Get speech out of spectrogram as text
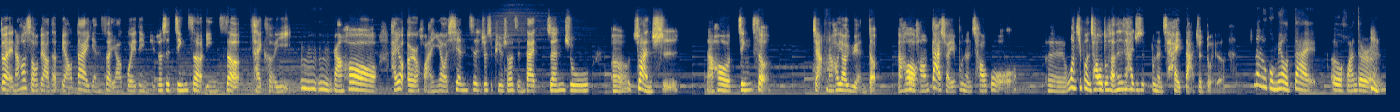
对，然后手表的表带颜色也要规定，比如说是金色、银色才可以。嗯嗯嗯。然后还有耳环也有限制，就是比如说只能戴珍珠、呃钻石，然后金色这样，然后要圆的，然后好像大小也不能超过，呃，忘记不能超过多少，但是它就是不能太大就对了。那如果没有戴？耳环的人，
